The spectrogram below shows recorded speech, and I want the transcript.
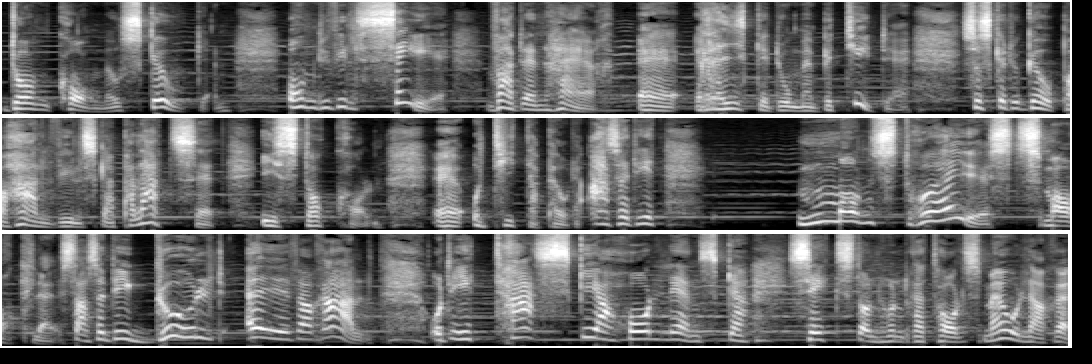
de kom ur skogen. Om du vill se vad den här eh, rikedomen betydde så ska du gå på Hallwylska palatset i Stockholm eh, och titta på det. Alltså det är ett monstruöst smaklöst. Alltså det är guld överallt och det är taskiga holländska 1600-talsmålare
